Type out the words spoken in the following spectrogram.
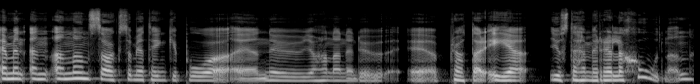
Men en annan sak som jag tänker på eh, nu, Johanna, när du eh, pratar, är just det här med relationen.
